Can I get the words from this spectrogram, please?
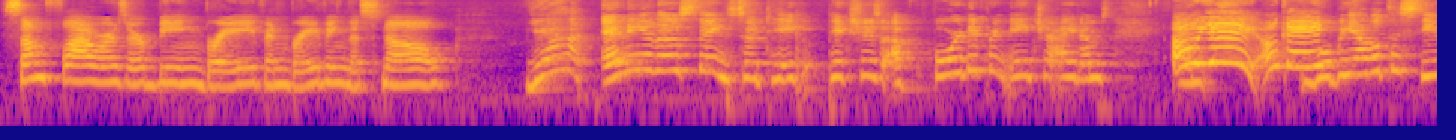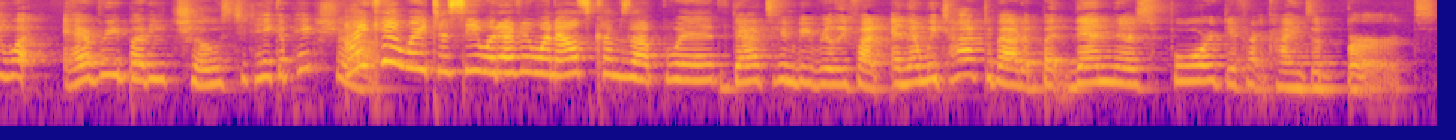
some flowers are being brave and braving the snow. yeah, any of those things. So take pictures of four different nature items. Oh, yay! Okay. We'll be able to see what everybody chose to take a picture I can't wait to see what everyone else comes up with. That's going to be really fun. And then we talked about it, but then there's four different kinds of birds.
